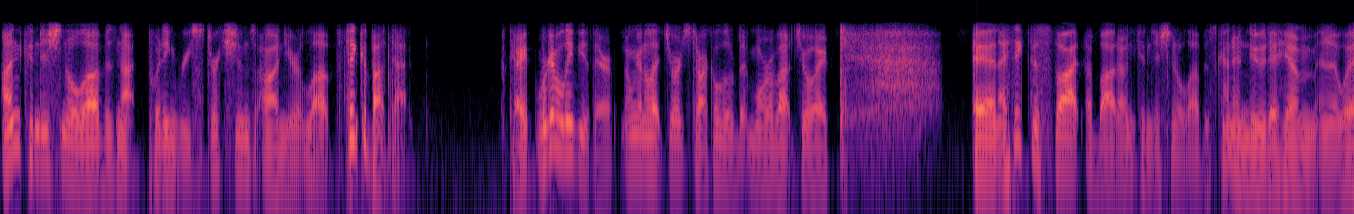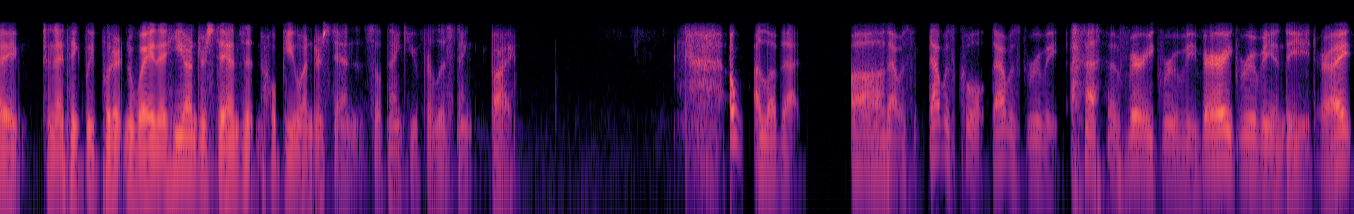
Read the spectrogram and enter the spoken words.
Unconditional love is not putting restrictions on your love. Think about that. Okay, we're going to leave you there. I'm going to let George talk a little bit more about joy. And I think this thought about unconditional love is kind of new to him in a way, and I think we put it in a way that he understands it and hope you understand it. So thank you for listening. Bye. Oh, I love that. Oh, that was that was cool. That was groovy. very groovy. Very groovy indeed, right?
